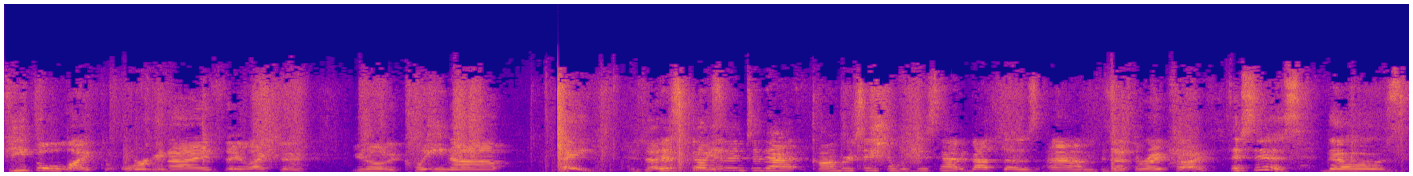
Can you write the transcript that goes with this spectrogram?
People like to organize. They like to, you know, to clean up. Hey, is that This goes into that conversation we just had about those. Um, Is that the right size? this is those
